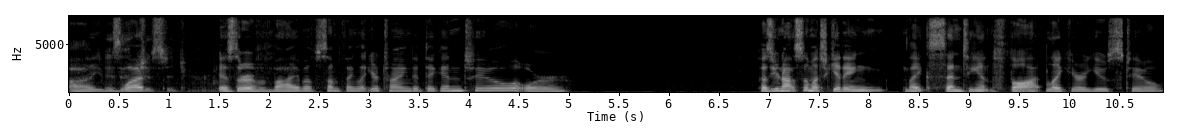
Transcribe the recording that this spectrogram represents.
uh is what it just a general? is there a vibe of something that you're trying to dig into or because you're not so much getting like sentient thought like you're used to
